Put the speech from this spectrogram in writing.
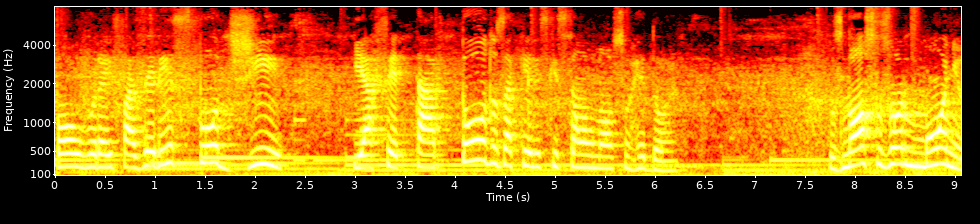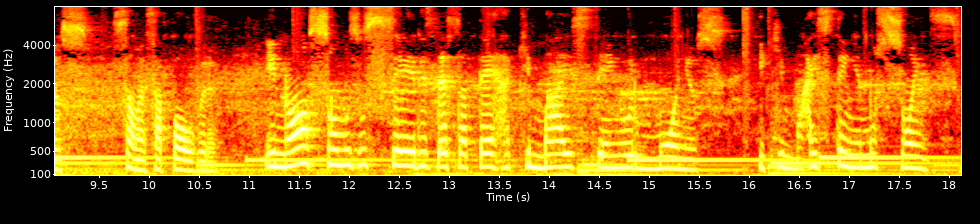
pólvora e fazer explodir e afetar todos aqueles que estão ao nosso redor. Os nossos hormônios são essa pólvora e nós somos os seres dessa terra que mais tem hormônios e que mais tem emoções.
